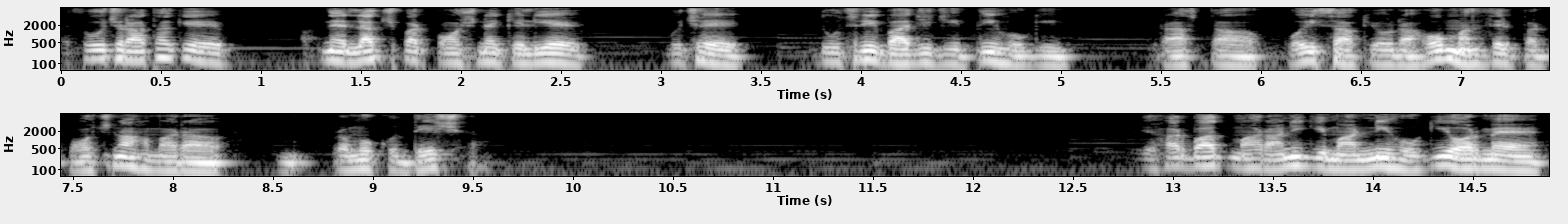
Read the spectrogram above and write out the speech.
मैं सोच रहा था कि अपने लक्ष्य पर पहुँचने के लिए मुझे दूसरी बाजी जीतनी होगी। रास्ता कोई सा क्यों ना हो, मंजिल पर पहुँचना हमारा प्रमुख उद्देश्य था। मुझे हर बात महारानी की माननी होगी और मैं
